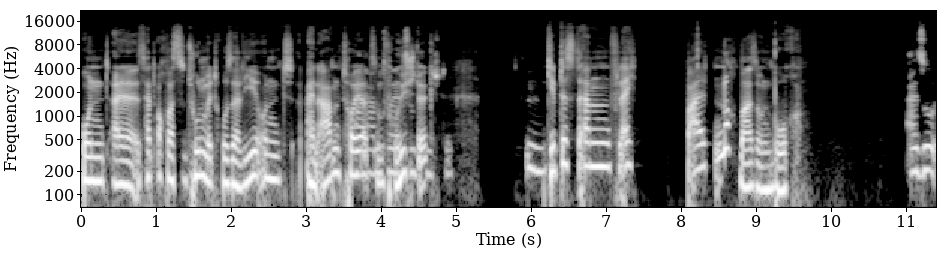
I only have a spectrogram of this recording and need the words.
und äh, es hat auch was zu tun mit Rosalie und ein Abenteuer, Ein zum Abenteuer Frühstück. Frühstück. Mhm. Gibt es dann vielleicht bald noch mal so ein Buch? Also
